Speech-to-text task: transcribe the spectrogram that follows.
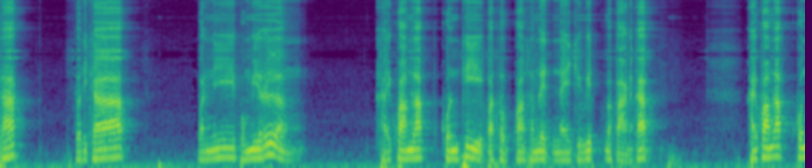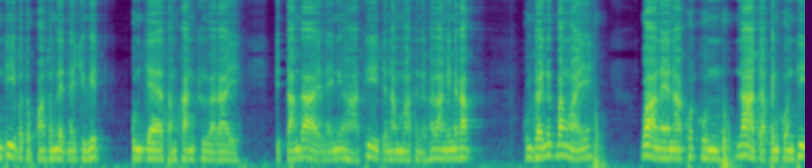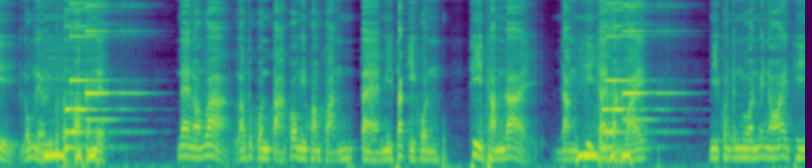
ครับ สวัสดีครับ วันนี้ผมมีเรื่อง ไขความลับคนที่ประสบความสำเร็จในชีวิตมาฝากนะครับ ไขความลับคนที่ประสบความสำเร็จในชีวิต กุญแจสำคัญคืออะไร ติดตามได้ในเนื้อหาที่จะนำมาเสนอข้างล่างนี้นะครับ คุณเคยนึกบ้างไหม ว่าในอนาคตคุณน่าจะเป็นคนที่ล้มเหลวหรือประสบความสำเร็จ แน่นอนว่าเราทุกคนต่างก็มีความฝัน แต่มีสักกี่คนที่ทำได้ดังที่ใจฝันไว้ มีคนจำนวนไม่น้อยที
